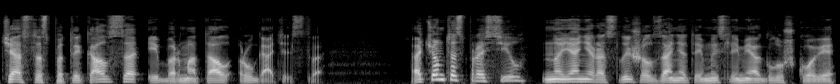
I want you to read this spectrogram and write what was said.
часто спотыкался и бормотал ругательства. О чем-то спросил, но я не расслышал, занятый мыслями о Глушкове.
